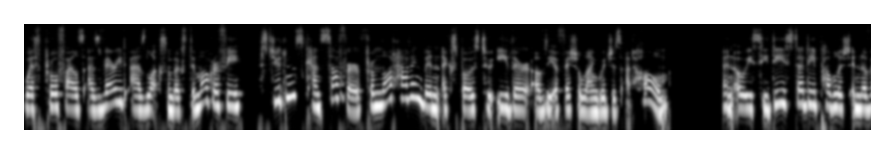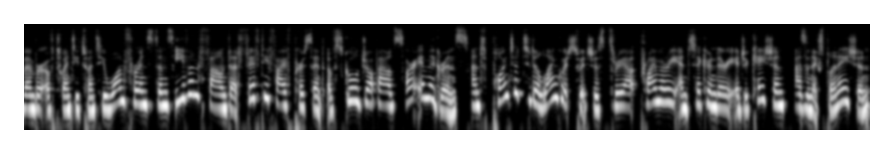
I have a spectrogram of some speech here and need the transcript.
With profiles as varied as Luxembourg's demography, students can suffer from not having been exposed to either of the official languages at home. An OECD study published in November of 2021, for instance, even found that 55% of school dropouts are immigrants and pointed to the language switches throughout primary and secondary education as an explanation.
